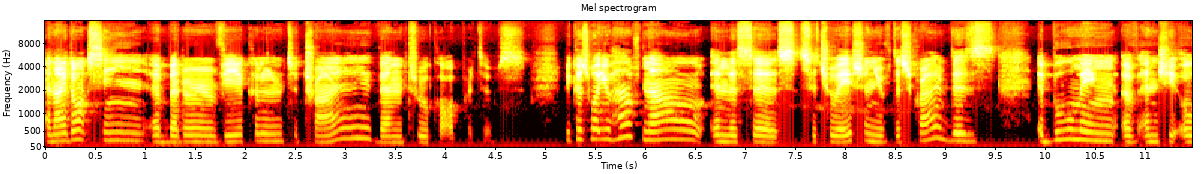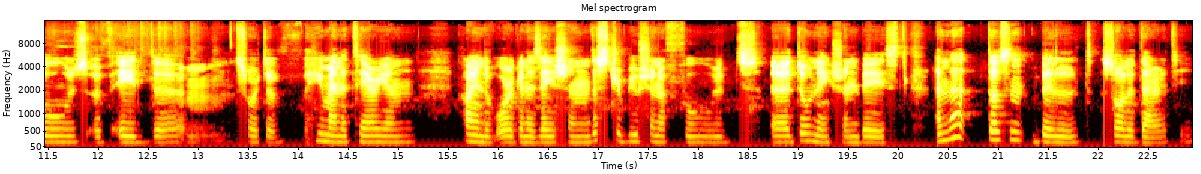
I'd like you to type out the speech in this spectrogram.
And I don't see a better vehicle to try than through cooperatives. Because what you have now in this uh, situation you've described is a booming of NGOs, of aid, um, sort of humanitarian kind of organization, distribution of food, uh, donation based, and that doesn't build solidarity.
